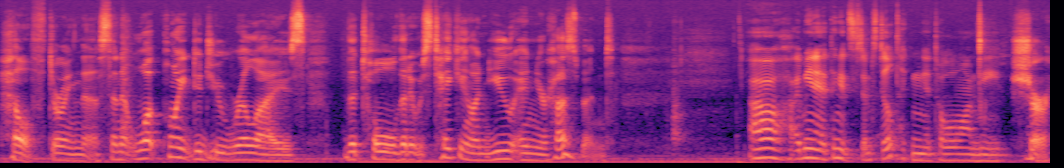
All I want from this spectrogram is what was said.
health during this, and at what point did you realize the toll that it was taking on you and your husband? Oh, I mean, I think it's I'm still taking a toll on me. Sure.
